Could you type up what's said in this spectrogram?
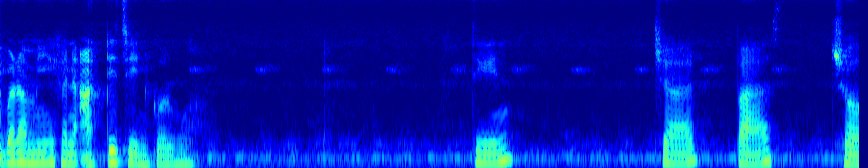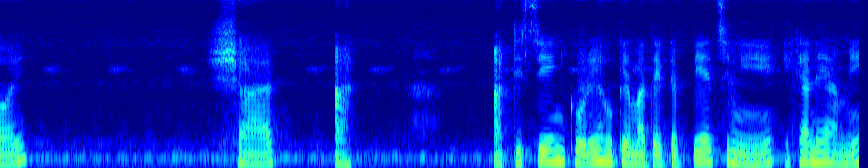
এবার আমি এখানে আটটি চেন করব। তিন, চার, পাঁচ, ছয়, সাত, আট। আটটি চেন করে হুকের মাথায় একটা পেঁচ নিয়ে এখানে আমি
